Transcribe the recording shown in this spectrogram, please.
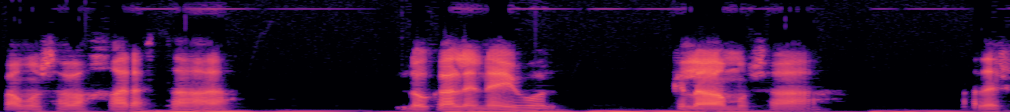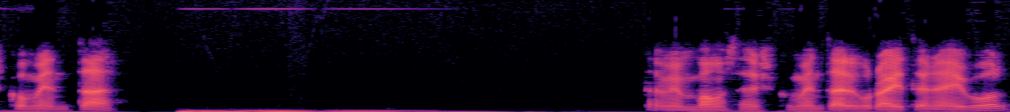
vamos a bajar hasta local enable que la vamos a, a descomentar también vamos a descomentar write enable.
